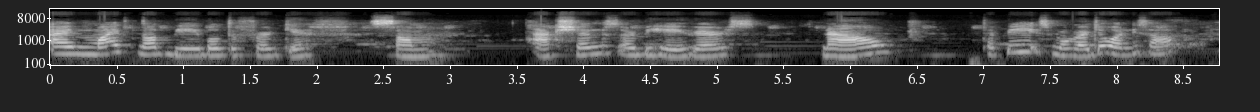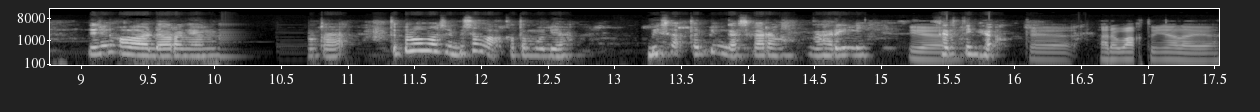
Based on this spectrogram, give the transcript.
I might not be able to forgive some actions or behaviors now, tapi semoga aja day bisa. Jadi kalau ada orang yang kayak, tapi lo masih bisa nggak ketemu dia? Bisa, tapi nggak sekarang, nggak hari ini. Iya, Ngerti nggak? kayak ada waktunya lah ya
